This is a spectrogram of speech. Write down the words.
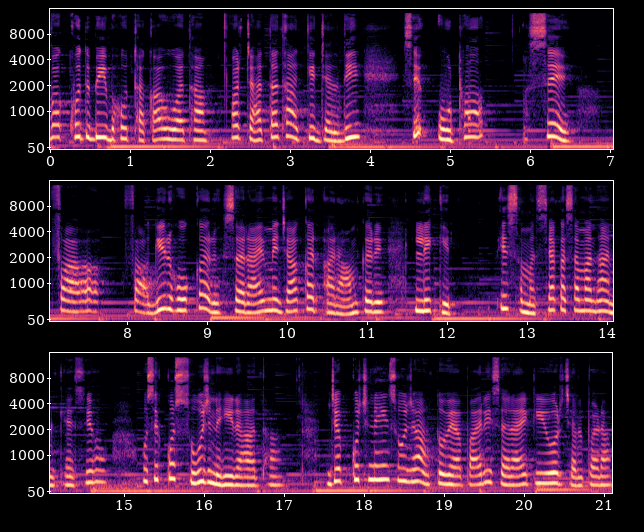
वह खुद भी बहुत थका हुआ था और चाहता था कि जल्दी से ऊँटों से फा, फागिर होकर सराय में जाकर आराम करे। लेकिन इस समस्या का समाधान कैसे हो? उसे कुछ सूझ नहीं रहा था। जब कुछ नहीं सूझा तो व्यापारी सराय की ओर चल पड़ा।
